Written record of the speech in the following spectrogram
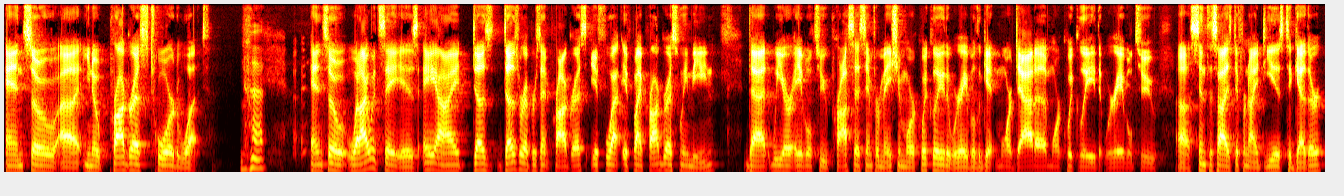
And so, uh, you know, progress toward what? and so, what I would say is AI does does represent progress. If what if by progress we mean that we are able to process information more quickly, that we're able to get more data more quickly, that we're able to uh, synthesize different ideas together,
